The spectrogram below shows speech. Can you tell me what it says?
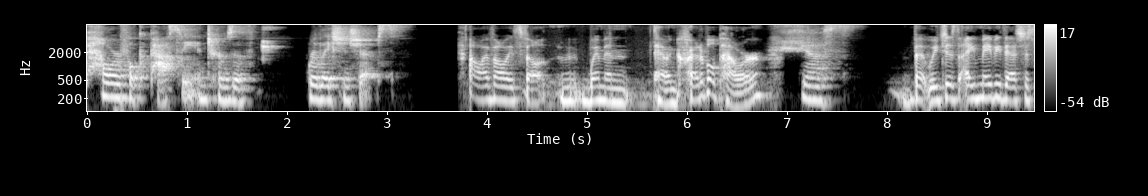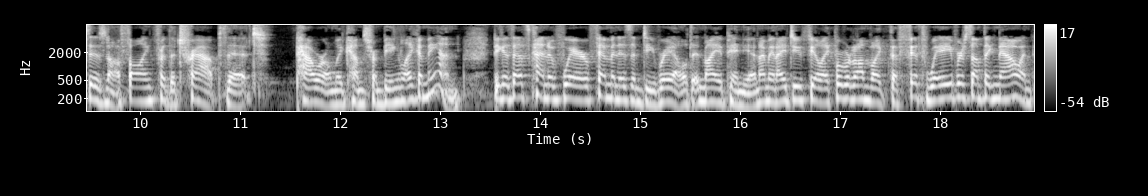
powerful capacity in terms of relationships. Oh, I've always felt women have incredible power. Yes. But we just, I, maybe that's just is not falling for the trap that power only comes from being like a man because that's kind of where feminism derailed in my opinion. I mean i do feel like we're on like the fifth wave or something now and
